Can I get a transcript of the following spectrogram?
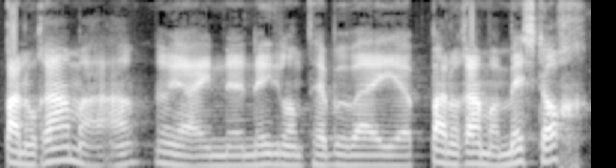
panorama aan. Nou ja, in eh, Nederland hebben wij Panorama Mesdag.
